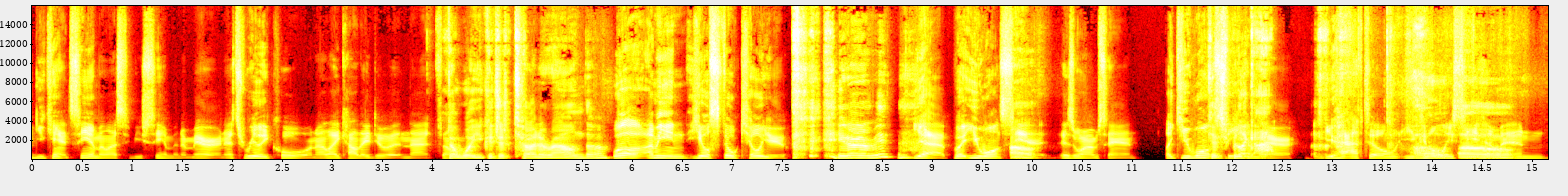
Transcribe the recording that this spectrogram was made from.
but you can't see him unless if you see him in a mirror and it's really cool and i like how they do it in that film So what? You could just turn around though. Well, I mean, he'll still kill you. you know what I mean? Yeah, but you won't see Oh. it. Is what I'm saying. Like you won't see be him like, "Ah." there. You have to. Only, you can Oh, only see oh. him in.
